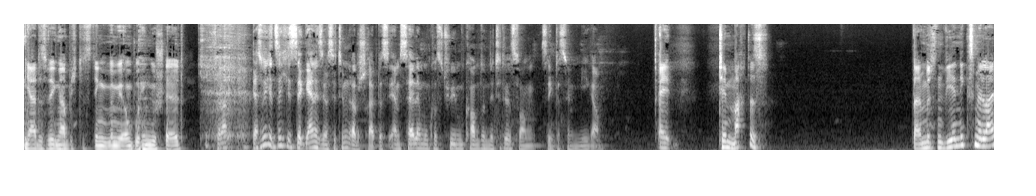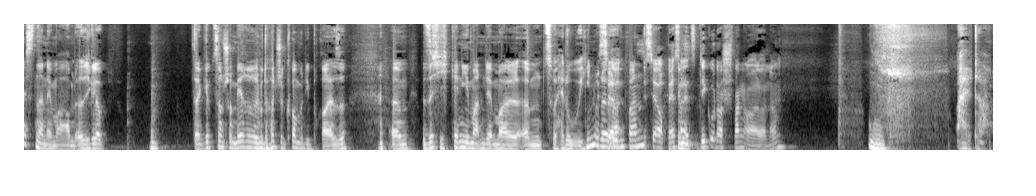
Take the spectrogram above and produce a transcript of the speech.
Ja, deswegen habe ich das Ding bei mir irgendwo hingestellt. Das würde ich tatsächlich sehr gerne sehen, was der Tim gerade schreibt, dass er im Moon Kostüm kommt und den Titelsong singt. Das wäre mega. Ey, Tim, macht es. Dann müssen wir nichts mehr leisten an dem Abend. Also ich glaube, da gibt's dann schon mehrere deutsche Comedy-Preise. Ähm, tatsächlich, ich kenne jemanden, der mal ähm, zu Halloween oder Ist ja, irgendwann. ist ja auch besser Im- als dick oder schwanger, oder, ne? Alter.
